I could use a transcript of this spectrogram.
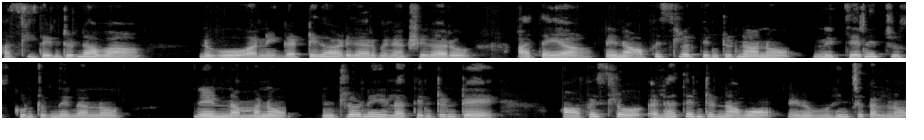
అసలు తింటున్నావా? నువ్వు అని గట్టిగా అడిగారు మీనాక్షి గారు. అతయ్య నేను ఆఫీస్లో తింటున్నాను. నిత్యని చూసుకుంటుంది నన్ను. నేను నమ్మను. ఇంట్లోనే ఇలా తింటుంటే ఆఫీస్లో ఎలా తింటున్నావో నేను ఊహించగలను.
